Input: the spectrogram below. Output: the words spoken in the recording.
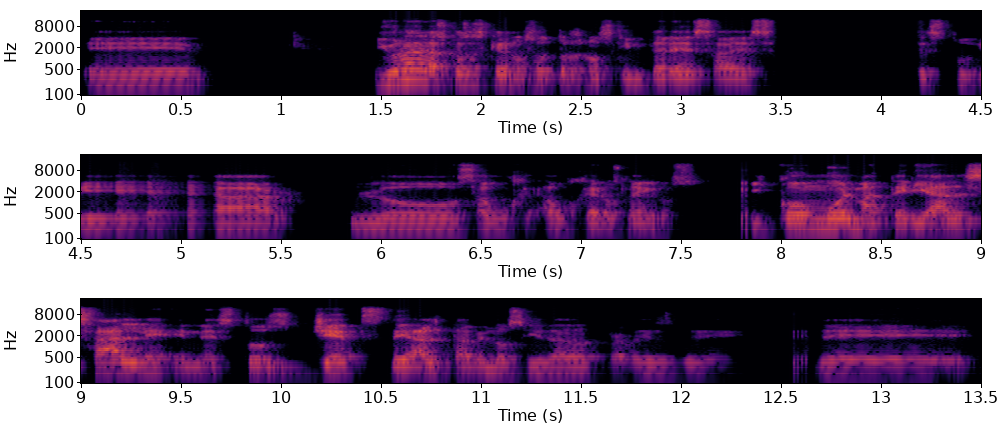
Y una de las cosas que a nosotros nos interesa es estudiar los agujeros negros y cómo el material sale en estos jets de alta velocidad a través de,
